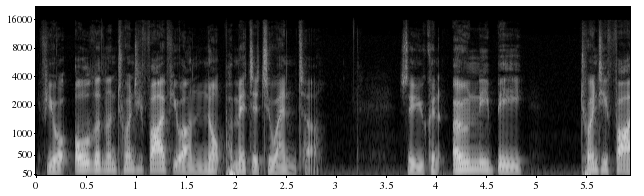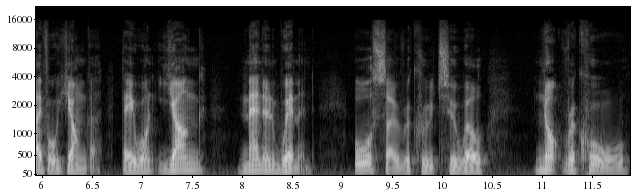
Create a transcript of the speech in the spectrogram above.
If you're older than 25, you are not permitted to enter. So you can only be 25 or younger. They want young men and women. Also, recruits who will not recall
